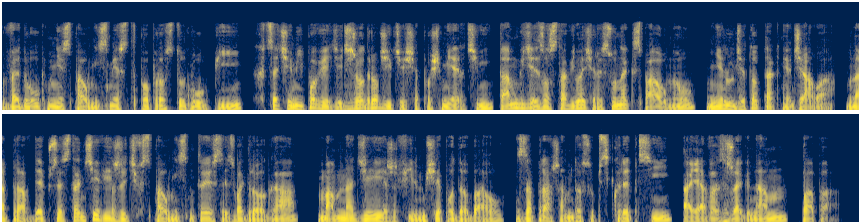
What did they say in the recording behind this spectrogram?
Według mnie spawnizm jest po prostu głupi, chcecie mi powiedzieć, że odrodzicie się po śmierci, tam gdzie zostawiłeś rysunek spawnu? Nie ludzie to tak nie działa. Naprawdę przestańcie wierzyć w spawnizm to jest zła droga, mam nadzieję, że film się podobał, zapraszam do subskrypcji, a ja was żegnam, papa. Pa.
